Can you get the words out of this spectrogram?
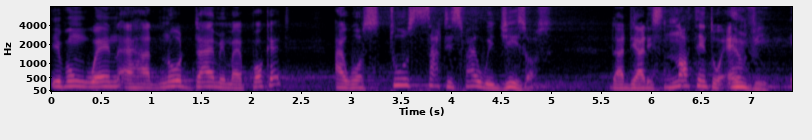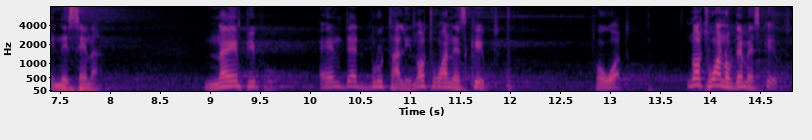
Even when I had no dime in my pocket, I was too satisfied with Jesus that there is nothing to envy in a sinner. Nine people ended brutally. Not one escaped. For what? Not one of them escaped.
